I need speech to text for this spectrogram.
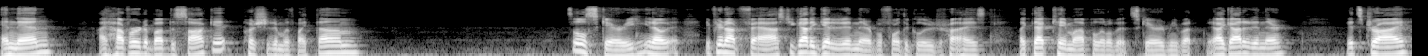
And then I hover it above the socket, push it in with my thumb. It's a little scary. You know, if you're not fast, you got to get it in there before the glue dries. Like that came up a little bit, scared me, but I got it in there. It's dry.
